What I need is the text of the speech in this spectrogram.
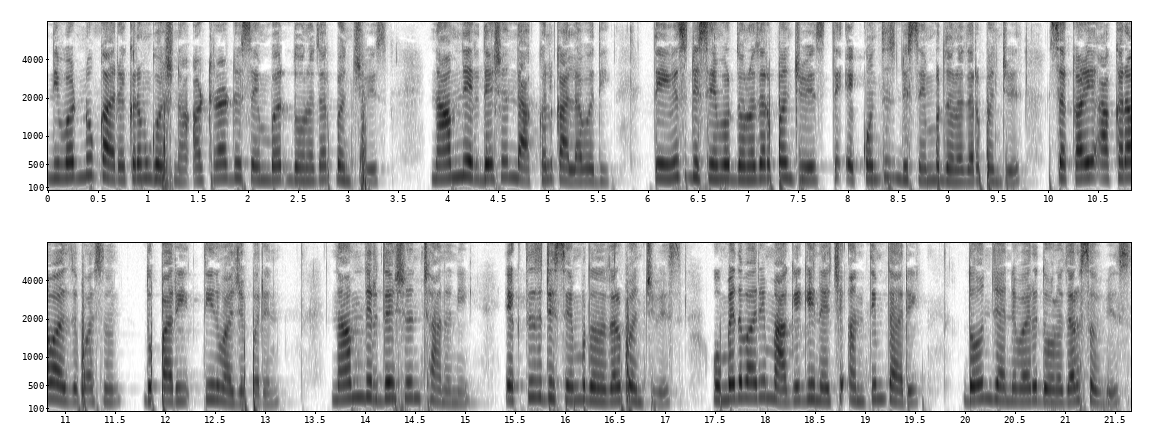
निवडणूक कार्यक्रम घोषणा अठरा डिसेंबर दोन हजार पंचवीस. नामनिर्देशन दाखल कालावधी. तेवीस डिसेंबर दोन हजार पंचवीस ते एकोणतीस डिसेंबर दोन हजार पंचवीस. सकाळी अकरा वाजेपासून दुपारी तीन वाजेपर्यंत. नामनिर्देशन छाननी. एकतीस डिसेंबर दोन हजार पंचवीस. उमेदवारी मागे घेण्याची अंतिम तारीख दोन जानेवारी दोन हजार सव्वीस.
